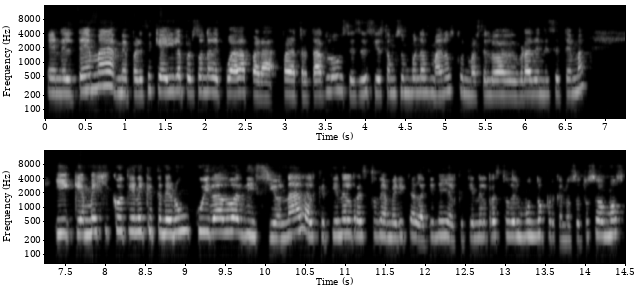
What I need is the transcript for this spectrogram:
en el tema. Me parece que ahí la persona adecuada para, para tratarlo, es decir, estamos en buenas manos con Marcelo Ebrard en ese tema y que México tiene que tener un cuidado adicional al que tiene el resto de América Latina y al que tiene el resto del mundo, porque nosotros somos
